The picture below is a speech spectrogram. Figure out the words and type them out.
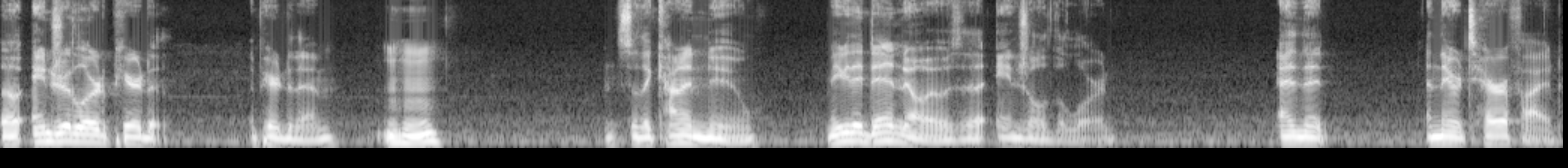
The angel of the Lord appeared appeared to them, mm-hmm. and so they kind of knew. Maybe they didn't know it was the angel of the Lord, and that, and they were terrified.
